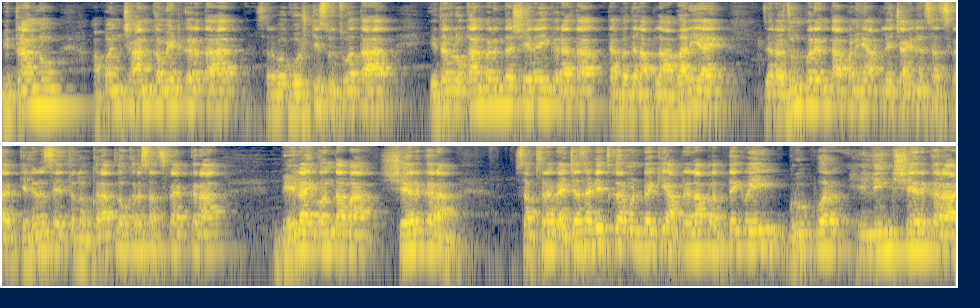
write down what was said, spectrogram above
मित्रांनो आपण छान कमेंट करत आहात सर्व गोष्टी सुचवत आहात. इतर लोकांपर्यंत शेअरही करता त्याबद्दल आपला आभारी आहे. जर अजूनपर्यंत आपण हे आपले चॅनल सबस्क्राईब केले नसेल तर लवकरात लवकर सबस्क्राईब करा. बेल आयकॉन दाबा शेअर करा. सबस्क्राईब याच्यासाठीच कर म्हणतोय की आपल्याला प्रत्येक वेळी ग्रुपवर ही लिंक शेअर करा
